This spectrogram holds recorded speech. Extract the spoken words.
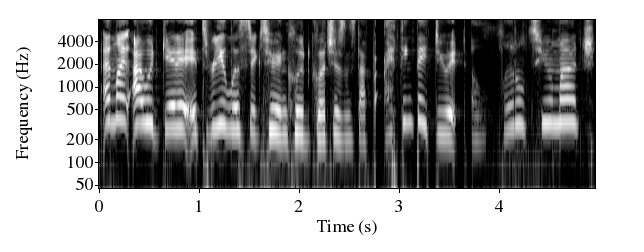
And like i would get it. It's realistic to include glitches and stuff but i think they do it a little too much.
